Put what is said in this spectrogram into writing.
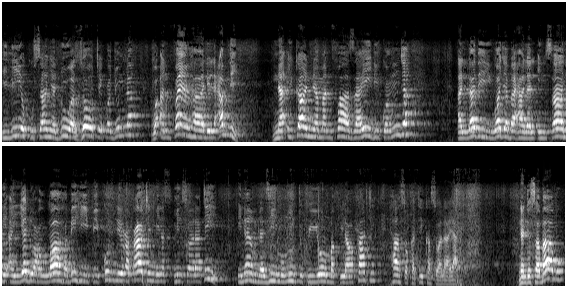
iliyokusanya dua zote kwa jumla wa anfa'aha lil'abdi na ikawa na manufaa zaidi kwa mja alladhi wajaba 'ala al-insani an yad'a Allah bihi fi kulli rak'atin min salatihi inayomlazimu mtu kuiomba kila wakati haswa katika swala yake. Na ndio sababu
